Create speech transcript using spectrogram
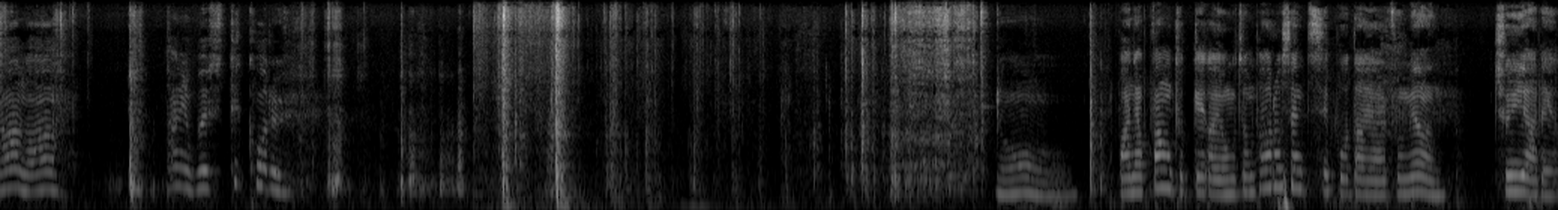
야, 나. 아니, 왜 스티커를. 오. 만약 빵 두께가 0.85cm보다 얇으면 주의하래요.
